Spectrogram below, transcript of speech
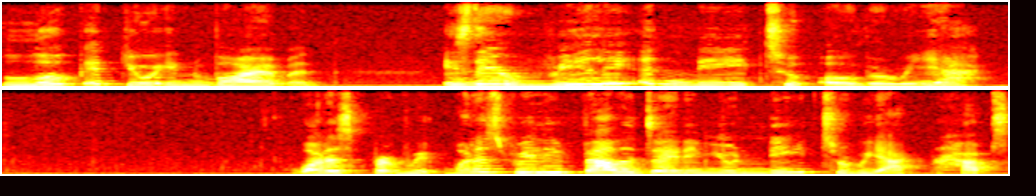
look at your environment. Is there really a need to overreact? What is, what is really validating your need to react perhaps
